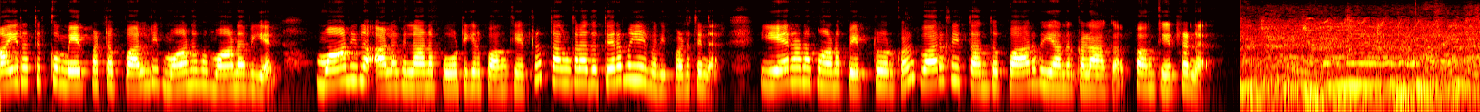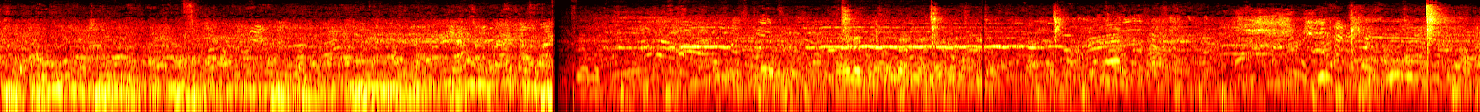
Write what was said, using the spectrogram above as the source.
ஆயிரத்திற்கும் மேற்பட்ட பள்ளி மாணவ மாணவியர் மாநில அளவிலான போட்டியில் பங்கேற்று தங்களது திறமையை வெளிப்படுத்தினர். ஏராளமான பெற்றோர்கள் வருகை தந்து பார்வையாளர்களாக பங்கேற்றனர். வேலை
